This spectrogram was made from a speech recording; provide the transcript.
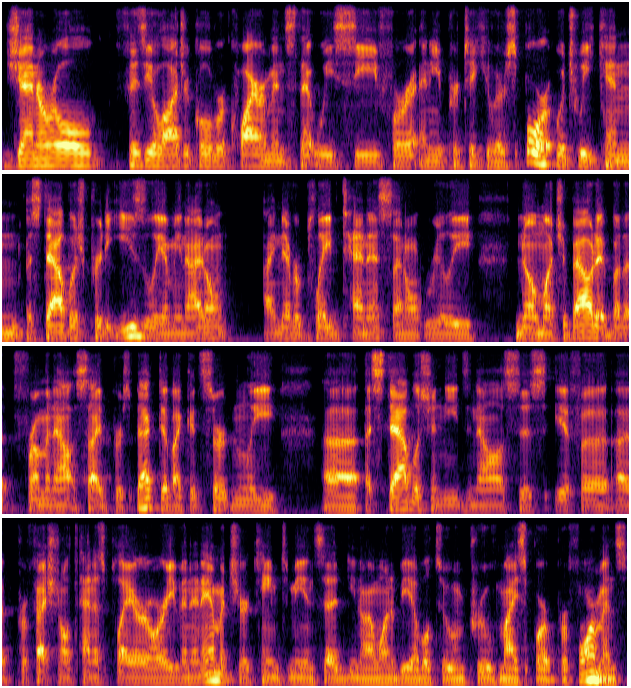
general physiological requirements that we see for any particular sport, which we can establish pretty easily? I mean, I don't I never played tennis. I don't really know much about it, but from an outside perspective, I could certainly uh, establish a needs analysis if a, a professional tennis player or even an amateur came to me and said, you know, I want to be able to improve my sport performance.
